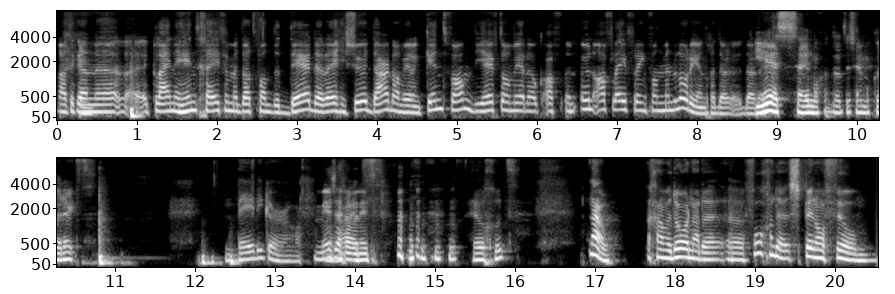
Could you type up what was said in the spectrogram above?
Laat ik een, eh, een kleine hint geven met dat van de derde regisseur, daar dan weer een kind van. Die heeft dan weer ook af, een, een aflevering van Mandalorian gedaan. Yes, helemaal, dat is helemaal correct. Baby girl. Meer zeggen we niet. Heel goed. Nou, dan gaan we door naar de eh, volgende spin-off film.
